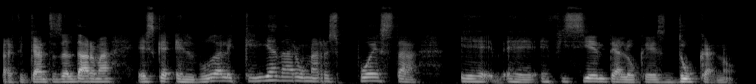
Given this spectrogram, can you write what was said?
practicantes del Dharma, es que el Buda le quería dar una respuesta eh, eh, eficiente a lo que es dukkha, ¿no?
